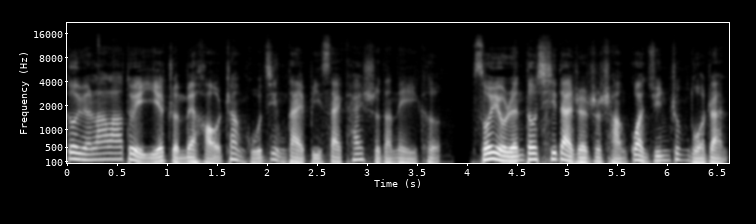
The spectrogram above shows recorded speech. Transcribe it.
各院啦啦队也准备好战鼓，静待比赛开始的那一刻。所有人都期待着这场冠军争夺战。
